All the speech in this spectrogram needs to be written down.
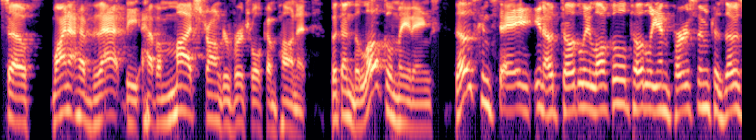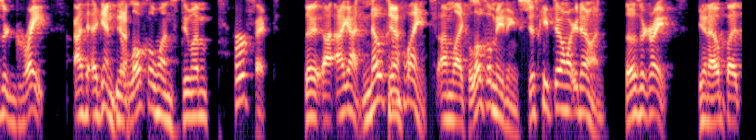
So why not have that be have a much stronger virtual component but then the local meetings those can stay you know totally local totally in person because those are great I, again yeah. the local ones do them perfect They're, i got no complaints yeah. i'm like local meetings just keep doing what you're doing those are great you know but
